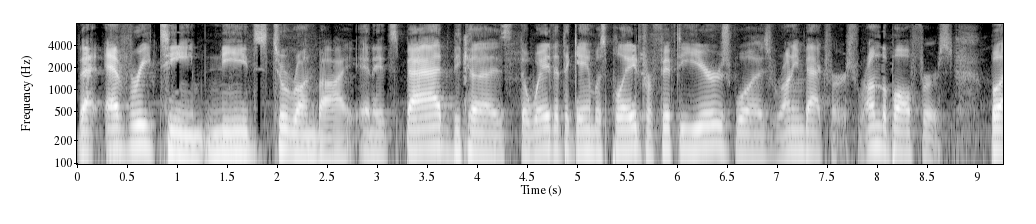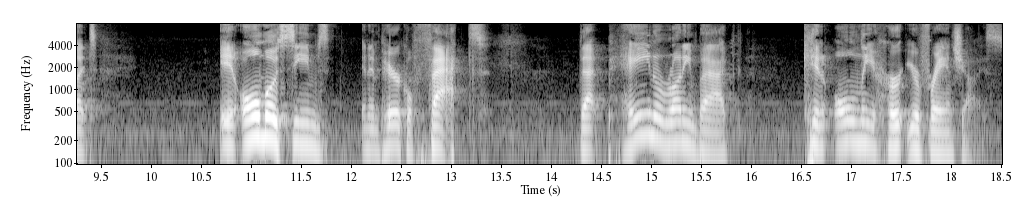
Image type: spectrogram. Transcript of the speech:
that every team needs to run by. And it's bad because the way that the game was played for 50 years was running back first, run the ball first. But it almost seems an empirical fact that paying a running back can only hurt your franchise.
